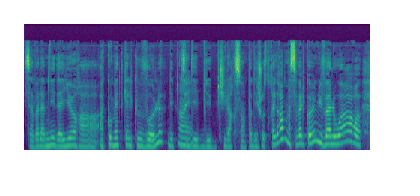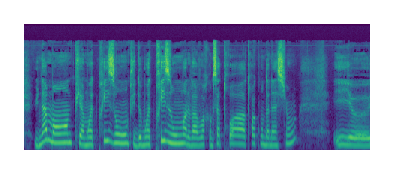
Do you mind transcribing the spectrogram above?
ça va l'amener d'ailleurs à, à, commettre quelques vols, des petits, des, des, petits larcins, pas des choses très graves, mais ça va quand même lui valoir une amende, puis un mois de prison, puis deux mois de prison. Elle va avoir comme ça trois, trois condamnations. Et euh,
